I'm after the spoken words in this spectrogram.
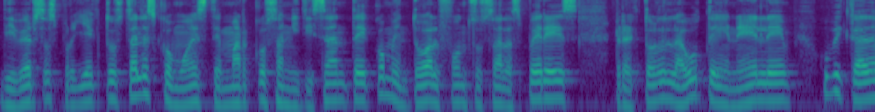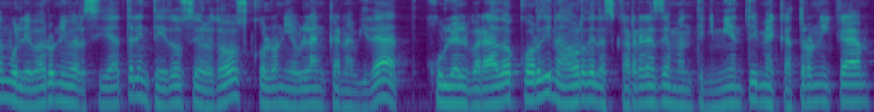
diversos proyectos tales como este marco sanitizante, comentó Alfonso Salas Pérez, rector de la UTNL, ubicada en Boulevard Universidad 3202, Colonia Blanca Navidad. Julio Alvarado, coordinador de las carreras de mantenimiento y mecatrónica,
